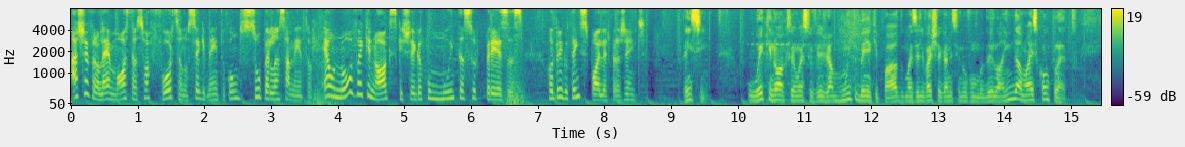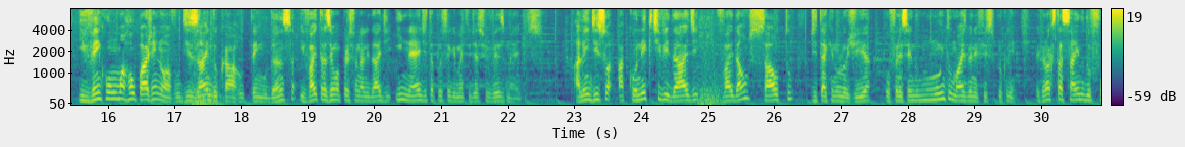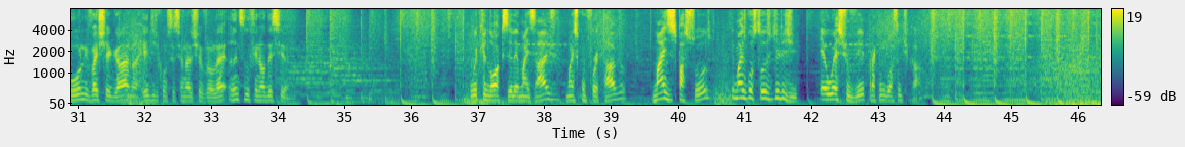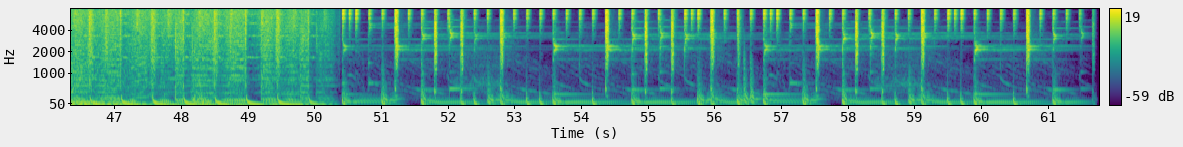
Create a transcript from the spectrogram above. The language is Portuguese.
A Chevrolet mostra sua força no segmento com um super lançamento. É o novo Equinox que chega com muitas surpresas. Rodrigo, tem spoiler pra gente? Tem sim. O Equinox é um SUV já muito bem equipado, mas ele vai chegar nesse novo modelo ainda mais completo. E vem com uma roupagem nova. O design do carro tem mudança e vai trazer uma personalidade inédita para o segmento de SUVs médios. Além disso, a conectividade vai dar um salto de tecnologia, oferecendo muito mais benefícios para o cliente. O Equinox está saindo do forno e vai chegar na rede de concessionários Chevrolet antes do final desse ano. O Equinox ele é mais ágil, mais confortável, mais espaçoso e mais gostoso de dirigir. É o SUV para quem gosta de carro.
